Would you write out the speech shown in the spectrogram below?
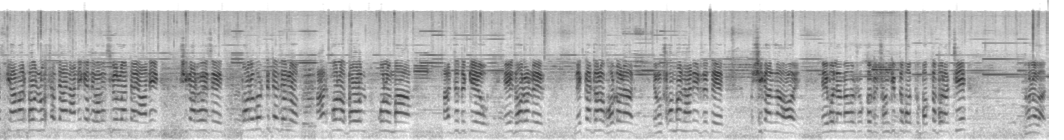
আজকে আমার বোন নুসরাত জাহান আনিকে যেভাবে ছিল তাই আনি শিকার হয়েছে। পরবর্তীতে যেন আর কোনো বোন, কোনো মা, আর যদি কেউ এই ধরনের নেকারজনক ঘটনার এবং সম্মান হানির যাতে শিকার না হয়, এই বলে আমি আমার সংক্ষিপ্ত বক্তব্য রাখছি। ধন্যবাদ।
